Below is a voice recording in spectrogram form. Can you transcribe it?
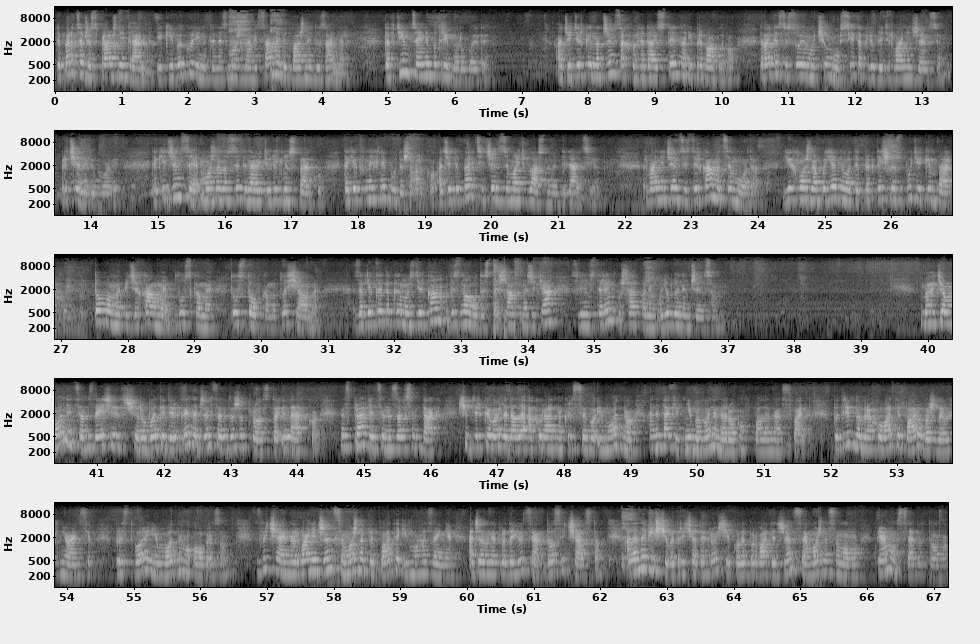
Тепер це вже справжній тренд, який викорінити не зможе навіть самий відважний дизайнер. Та втім, це й не потрібно робити. Адже дірки на джинсах виглядають стильно і привабливо. Давайте з'ясуємо, чому всі так люблять рвані джинси. Причини любові. Такі джинси можна носити навіть у літню спеку, так як в них не буде жарко, адже тепер ці джинси мають власну вентиляцію. Рвані джинси з дірками це мода. Їх можна поєднувати практично з будь-яким верхом: топами, піджаками, блузками, толстовками, плащами. Завдяки таким ось діркам ви знову дасте шанс на життя своїм старим пошарпаним улюбленим джинсам. Багатьом модницям здається, що робити дірки на джинсах дуже просто і легко. Насправді це не зовсім так. Щоб дірки виглядали акуратно, красиво і модно, а не так, як ніби ви ненароком впали на асфальт. Потрібно врахувати пару важливих нюансів при створенні модного образу. Звичайно, рвані джинси можна придбати і в магазині, адже вони продаються досить часто. Але навіщо витрачати гроші, коли порвати джинси можна самому, прямо в себе вдома?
